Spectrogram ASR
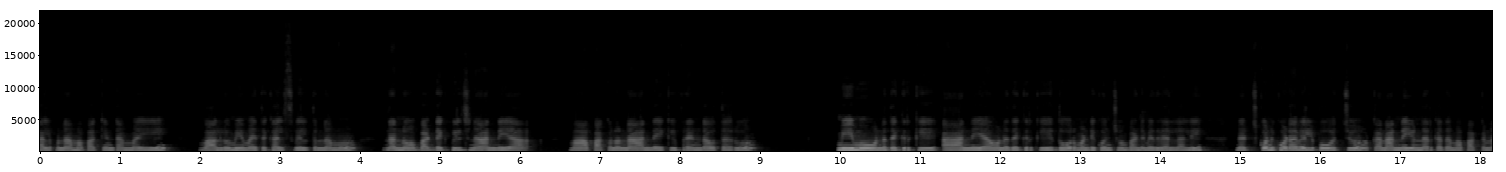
కల్పన మా పక్కింటి అమ్మాయి. వాళ్ళు మేమైతే కలిసి వెళ్తున్నాము. నన్ను బర్త్డేకి పిలిచిన అన్నయ్య మా పక్కనున్న అన్నయ్యకి ఫ్రెండ్ అవుతారు. మేము ఉన్న దగ్గరికి ఆ అన్నయ్య ఉన్న దగ్గరికి దూరం అండి. కొంచెం బండి మీద వెళ్ళాలి. నడుచుకొని కూడా వెళ్ళిపోవచ్చు. కానీ అన్నయ్య ఉన్నారు కదా మా పక్కన.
